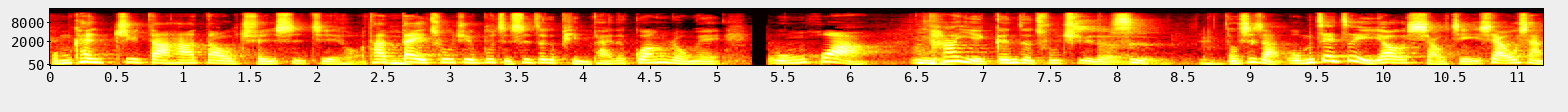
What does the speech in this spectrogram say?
我们看巨大，它到全世界哦，它带出去不只是这个品牌的光荣，哎，文化它也跟着出去了。是。董事长，我们在这里要小结一下。我想，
